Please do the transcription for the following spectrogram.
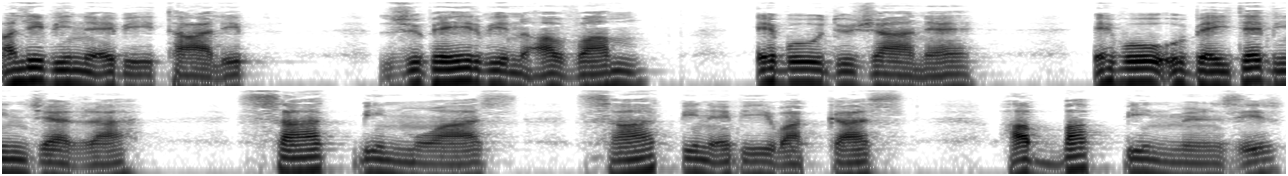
Ali bin Ebi Talip, Zübeyr bin Avvam, Ebu Dücane, Ebu Ubeyde bin Cerrah, Sa'd bin Muaz, Sa'd bin Ebi Vakkas, Habbab bin Münzir,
